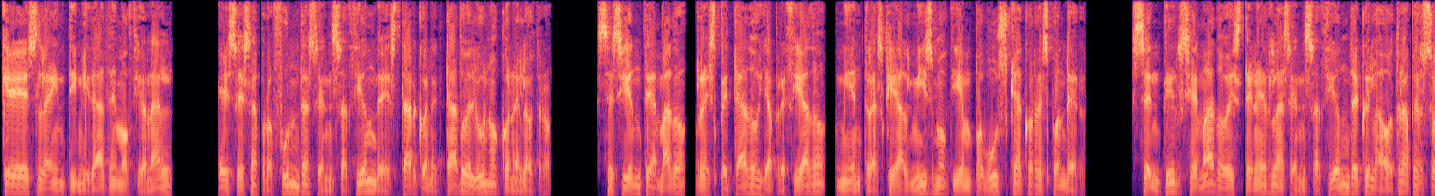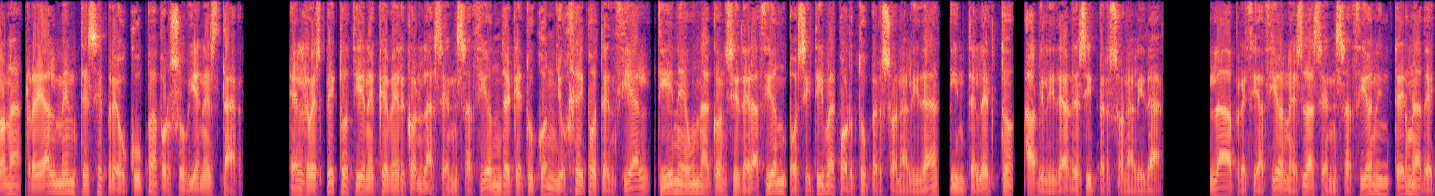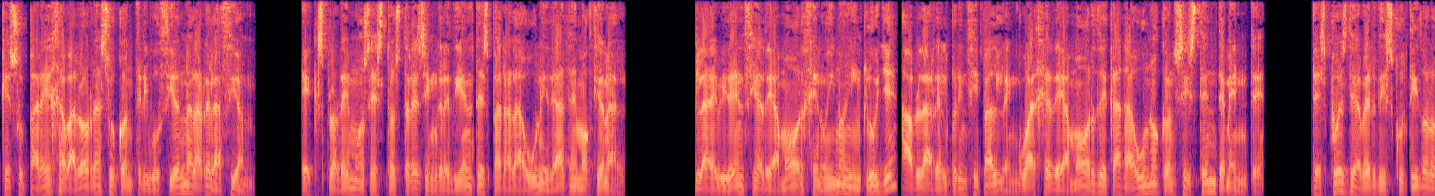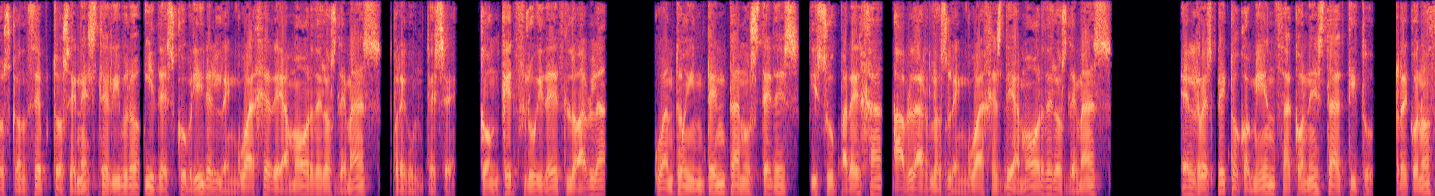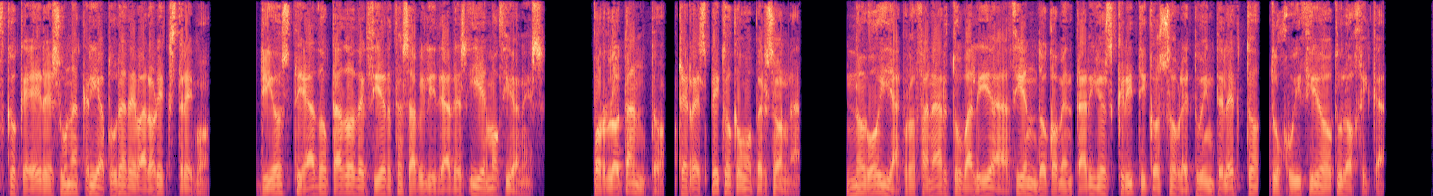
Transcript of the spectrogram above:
¿Qué es la intimidad emocional? Es esa profunda sensación de estar conectado el uno con el otro. Se siente amado, respetado y apreciado, mientras que al mismo tiempo busca corresponder. Sentirse amado es tener la sensación de que la otra persona realmente se preocupa por su bienestar. El respeto tiene que ver con la sensación de que tu cónyuge potencial tiene una consideración positiva por tu personalidad, intelecto, habilidades y personalidad. La apreciación es la sensación interna de que su pareja valora su contribución a la relación. Exploremos estos tres ingredientes para la unidad emocional. La evidencia de amor genuino incluye hablar el principal lenguaje de amor de cada uno consistentemente. Después de haber discutido los conceptos en este libro y descubrir el lenguaje de amor de los demás, pregúntese, ¿con qué fluidez lo habla? ¿Cuánto intentan ustedes, y su pareja, hablar los lenguajes de amor de los demás? El respeto comienza con esta actitud. Reconozco que eres una criatura de valor extremo. Dios te ha dotado de ciertas habilidades y emociones. Por lo tanto, te respeto como persona. No voy a profanar tu valía haciendo comentarios críticos sobre tu intelecto, tu juicio o tu lógica.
